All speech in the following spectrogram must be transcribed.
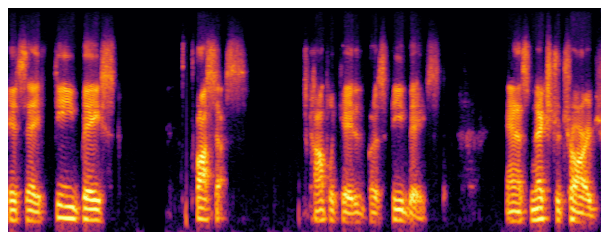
It's a fee-based process. It's complicated, but it's fee-based. And it's an extra charge.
